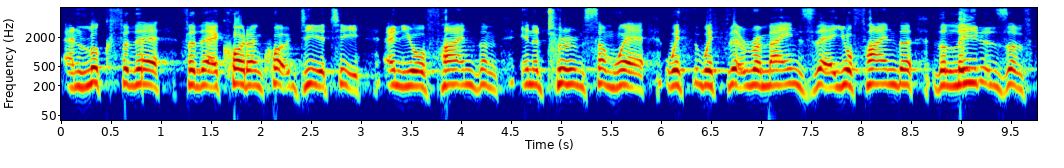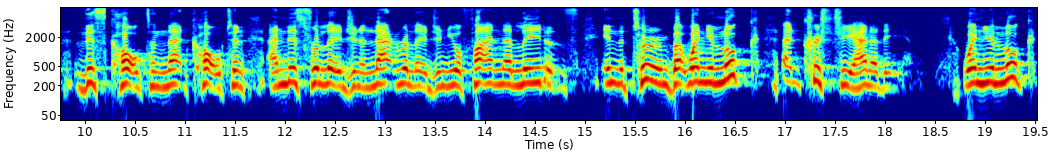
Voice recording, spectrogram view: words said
and look for their, for their quote unquote deity, and you'll find them in a tomb somewhere with, with the remains there. You'll find the, the leaders of this cult and that cult and, and this religion and that religion. You'll find their leaders in the tomb. But when you look at Christianity, when you look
